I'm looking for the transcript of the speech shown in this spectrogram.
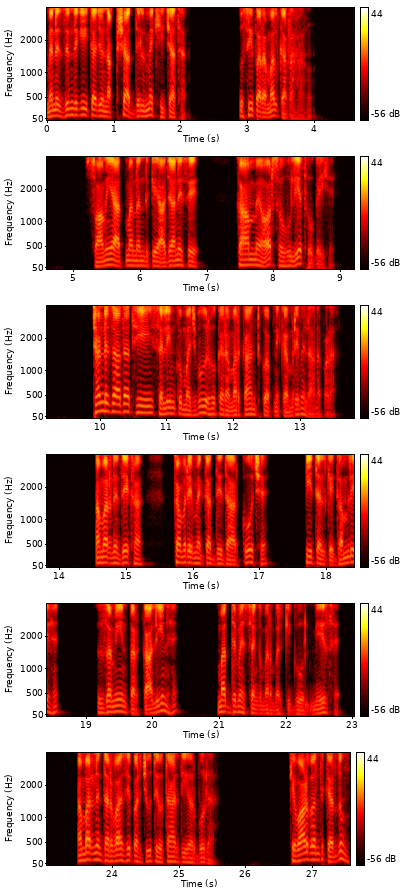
मैंने ज़िंदगी का जो नक्शा दिल में खींचा था, उसी पर अमल कर रहा हूँ। स्वामी आत्मानंद के आ जाने से काम में और सहूलियत हो गई है। ठंड ज़्यादा थी, सलीम को मजबूर होकर अमरकांत को अपने कमरे में लाना पड़ा। अमर ने देखा, कमरे में गद्देदार कोच है, पीतल के गमले हैं, ज़मीन पर कालीन है, मध्य में संगमरमर की गोल मेज है। अमर ने दरवाजे पर जूते उतार दिए और बोला, किवाड़ बंद कर दूँ?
